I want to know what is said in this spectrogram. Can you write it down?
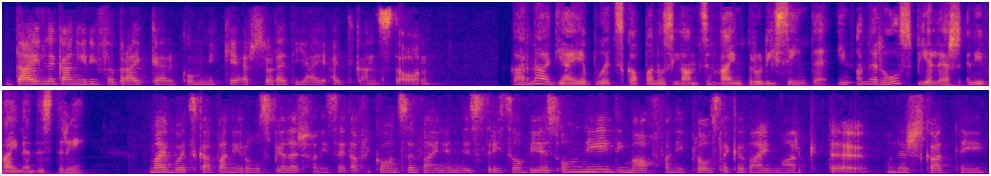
duidelik aan hierdie verbruiker kommunikeer sodat jy uit kan staan. Karna, het jy 'n boodskap aan ons land se wynprodusente en ander rolspelers in die wynindustrie? My boodskap aan die rolspelers van die Suid-Afrikaanse wynindustrie sal wees om nie die mag van die plaaslike wynmark te onderskat nie.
